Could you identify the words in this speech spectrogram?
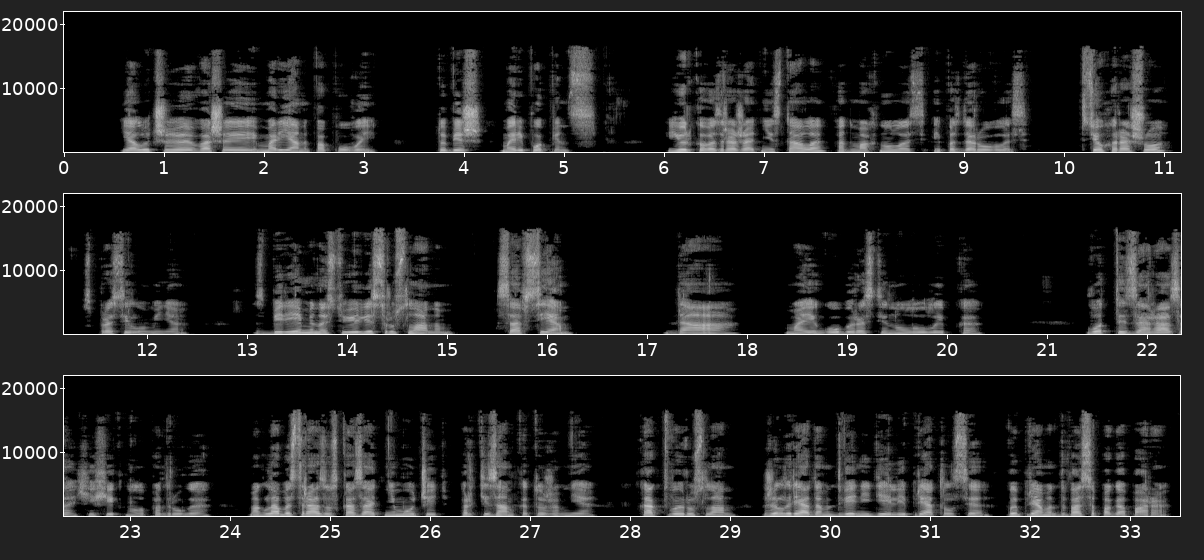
Я лучше вашей Марьяны Поповой, то бишь Мэри Поппинс. Юлька возражать не стала, отмахнулась и поздоровалась. «Все хорошо?» – спросила у меня. «С беременностью или с Русланом?» «Совсем». «Да», – мои губы растянула улыбка. «Вот ты зараза!» – хихикнула подруга. «Могла бы сразу сказать, не мучить, партизанка тоже мне. Как твой Руслан? Жил рядом две недели и прятался. Вы прямо два сапога пара».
